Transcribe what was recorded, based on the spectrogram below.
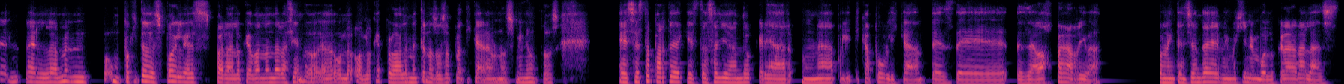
un poquito de spoilers para lo que van a andar haciendo eh, o, lo, que probablemente nos vas a platicar en unos minutos, es esta parte de que estás ayudando a crear una política pública desde, desde abajo para arriba, con la intención de, me imagino, involucrar a las,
